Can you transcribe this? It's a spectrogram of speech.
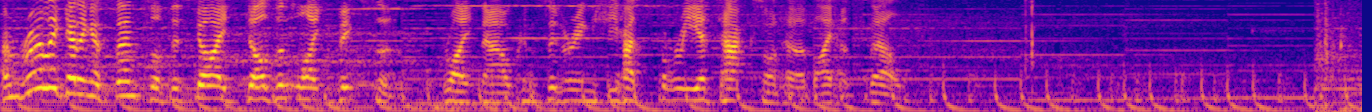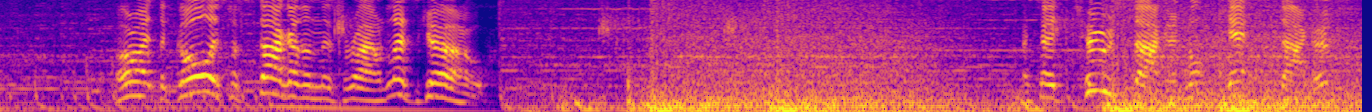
I'm really getting a sense of this guy doesn't like Vixen right now, considering she had three attacks on her by herself. Alright, the goal is to stagger them this round. Let's go. I said two staggered, not get staggered.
